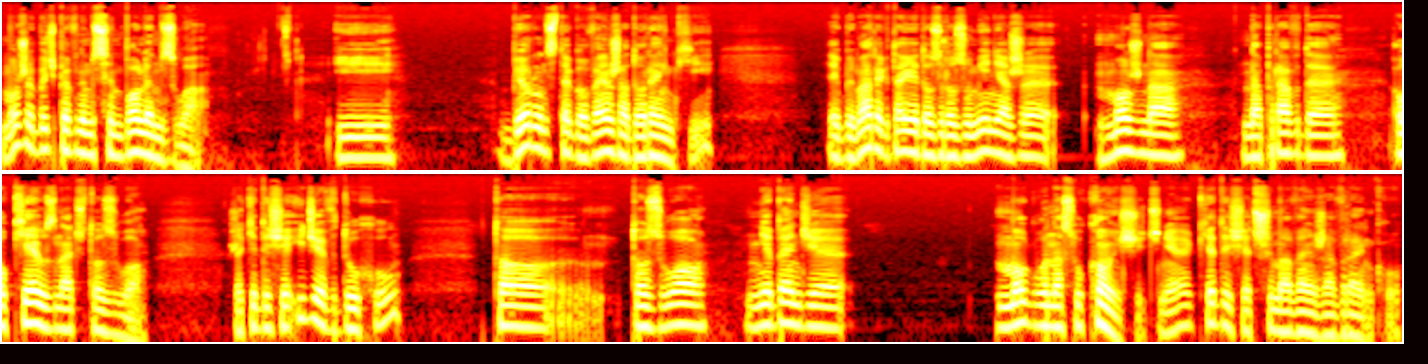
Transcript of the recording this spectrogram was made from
może być pewnym symbolem zła. I biorąc tego węża do ręki, jakby Marek daje do zrozumienia, że można naprawdę okiełznać to zło. Że kiedy się idzie w duchu, to to zło nie będzie mogło nas ukąsić, nie? Kiedy się trzyma węża w ręku?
